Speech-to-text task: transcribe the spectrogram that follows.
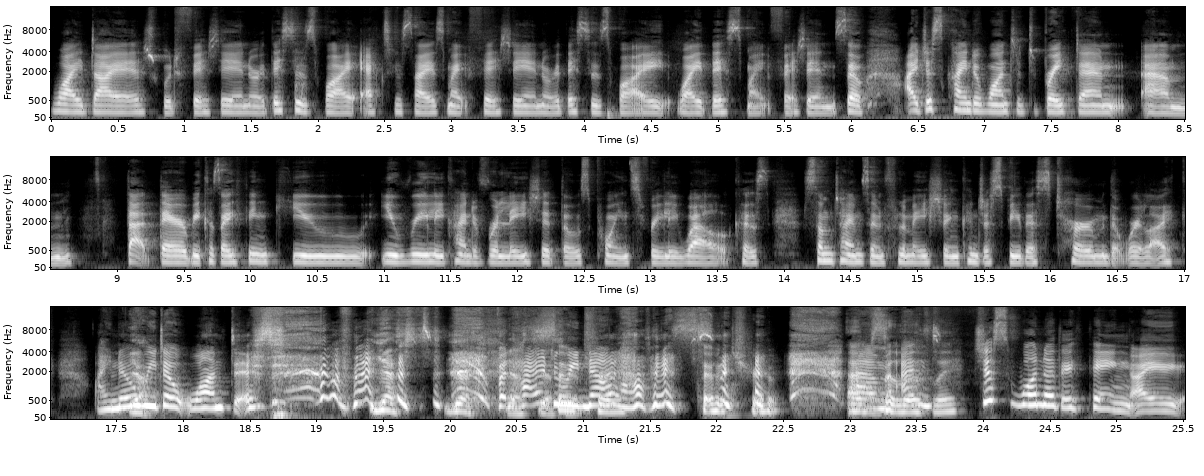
why diet would fit in, or this is why exercise might fit in, or this is why why this might fit in. So I just kind of wanted to break down um, that there because I think you you really kind of related those points really well because sometimes inflammation can just be this term that we're like, I know yeah. we don't want it. yes, yes. But yes, how yes. do so we true. not have it? So true. Absolutely. Um, just one other thing. I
